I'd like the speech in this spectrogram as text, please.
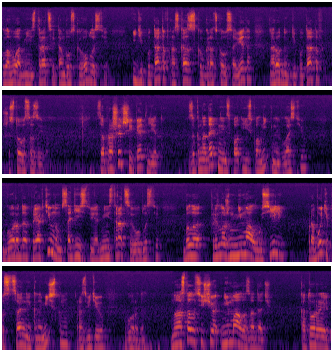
главу администрации Тамбовской области – и депутатов Рассказовского городского совета народных депутатов шестого созыва. За прошедшие пять лет законодательной и исполнительной властью города при активном содействии администрации области было приложено немало усилий в работе по социально-экономическому развитию города. Но осталось еще немало задач, которые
